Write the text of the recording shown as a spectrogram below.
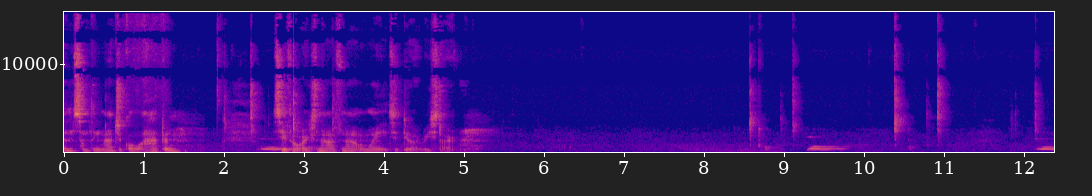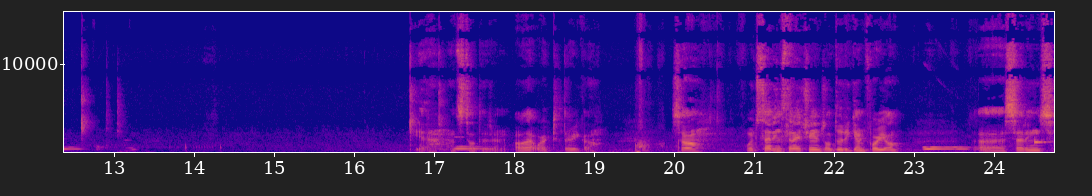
Then something magical will happen. See if it works now. If not, we might need to do a restart. Yeah, that still didn't. Oh, that worked. There you go. So, what settings did I change? I'll do it again for y'all. Uh, settings.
